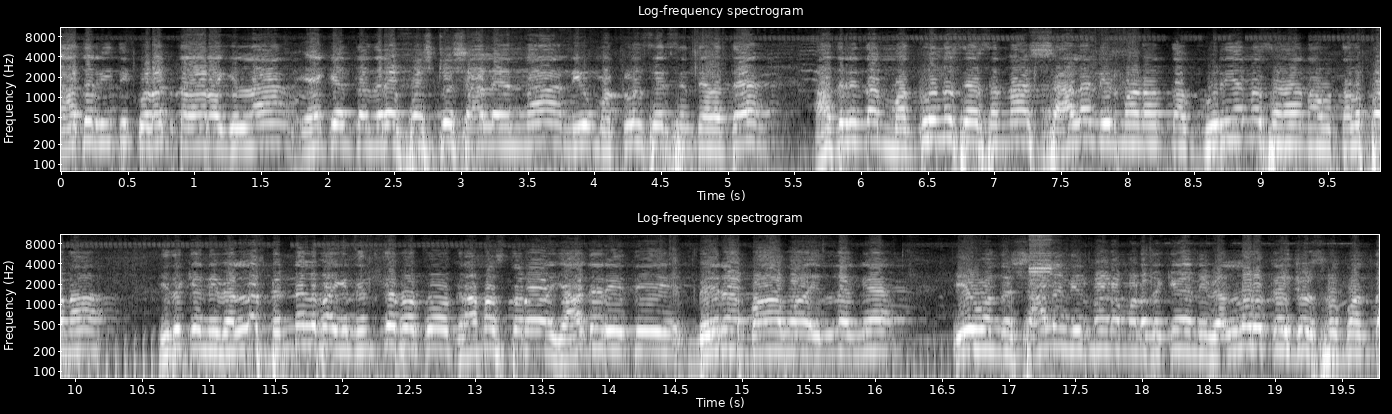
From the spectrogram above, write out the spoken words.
ಯಾವ್ದೇ ರೀತಿ ಕೊಡಕ್ ತಯಾರಾಗಿಲ್ಲ. ಯಾಕೆ ಅಂತಂದ್ರೆ ಫಸ್ಟ್ ಶಾಲೆಯನ್ನ ನೀವು ಮಕ್ಕಳು ಸೇರಿಸಿ ಅಂತ ಹೇಳುತ್ತೆ. ಅದರಿಂದ ಮಕ್ಕಳನ್ನು ಸೇರ್ಸೋಣ ಶಾಲೆ ನಿರ್ಮಾಣ ಅಂತ ಗುರಿಯನ್ನು ಸಹ ನಾವು ತಲುಪೋಣ. ಇದಕ್ಕೆ ನೀವೆಲ್ಲ ಬೆನ್ನೆಲುಬಾಗಿ ನಿಂತ್ಕೋಬೇಕು. ಗ್ರಾಮಸ್ಥರು ಯಾವುದೇ ರೀತಿ ಬೇರೆ ಭಾವ ಇಲ್ಲಂಗೆ ಈ ಒಂದು ಶಾಲೆ ನಿರ್ಮಾಣ ಮಾಡೋದಕ್ಕೆ ನೀವೆಲ್ಲರೂ ಕೈ ಜೋಡಿಸ್ಬೇಕು ಅಂತ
